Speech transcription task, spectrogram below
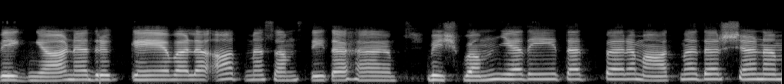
विज्ञानदृक्केवल आत्मसंस्थितः। विश्वं यदेतत्परमात्मदर्शनं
